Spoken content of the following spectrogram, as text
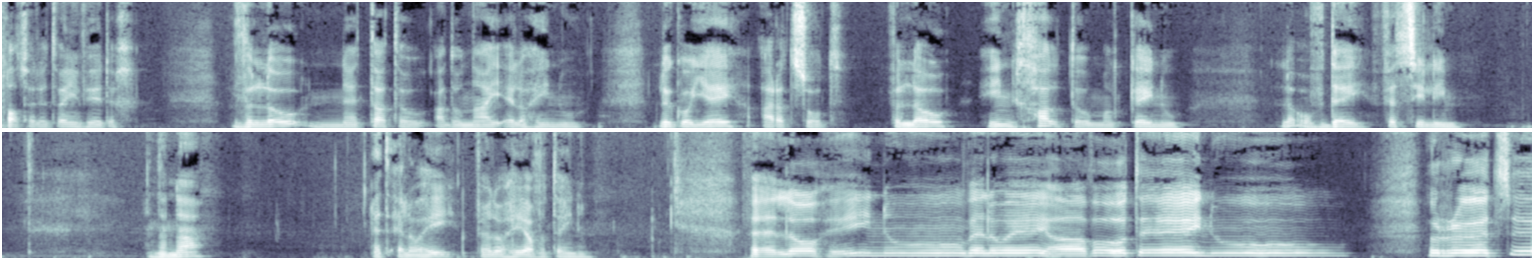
Bladzijde 42. Velo netato Adonai Eloheinu, legoye aratzot, velo hingalto malkenu, leofdei vetsilim. En daarna het Elohe, Velohe Avotenum. Eloheinu, Velohe Avoteinu, Retzeinu.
